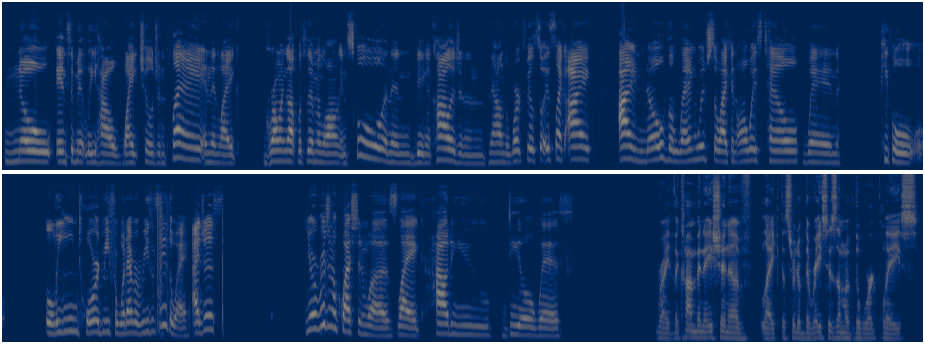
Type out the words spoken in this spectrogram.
know intimately how white children play and then like growing up with them along in school and then being in college and now in the work field so it's like i i know the language so i can always tell when people lean toward me for whatever reason so either way i just your original question was like how do you deal with Right, the combination of like the sort of the racism of the workplace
